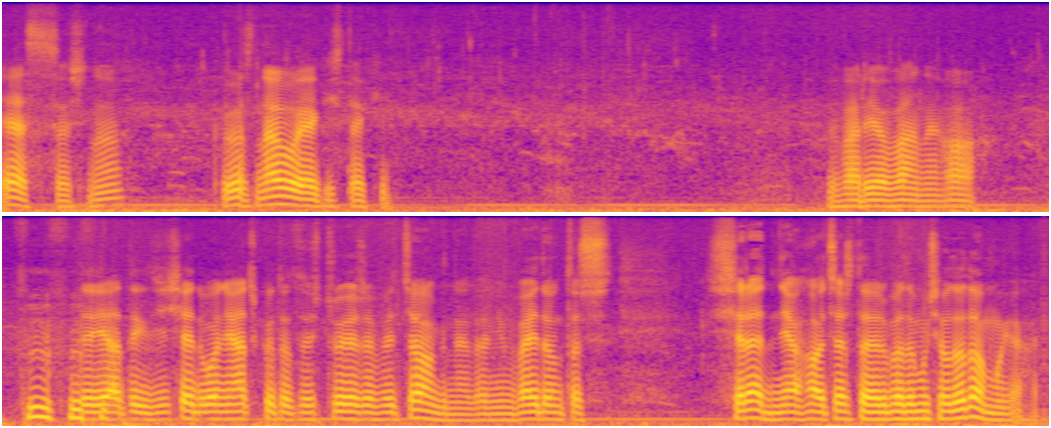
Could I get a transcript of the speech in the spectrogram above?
Jest coś, no. Kurde, znowu jakiś taki. Zwariowany, o. Ty, ja tych dzisiaj dłoniaczku to coś czuję, że wyciągnę. Zanim wejdą ś- średnio, chociaż to już będę musiał do domu jechać.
